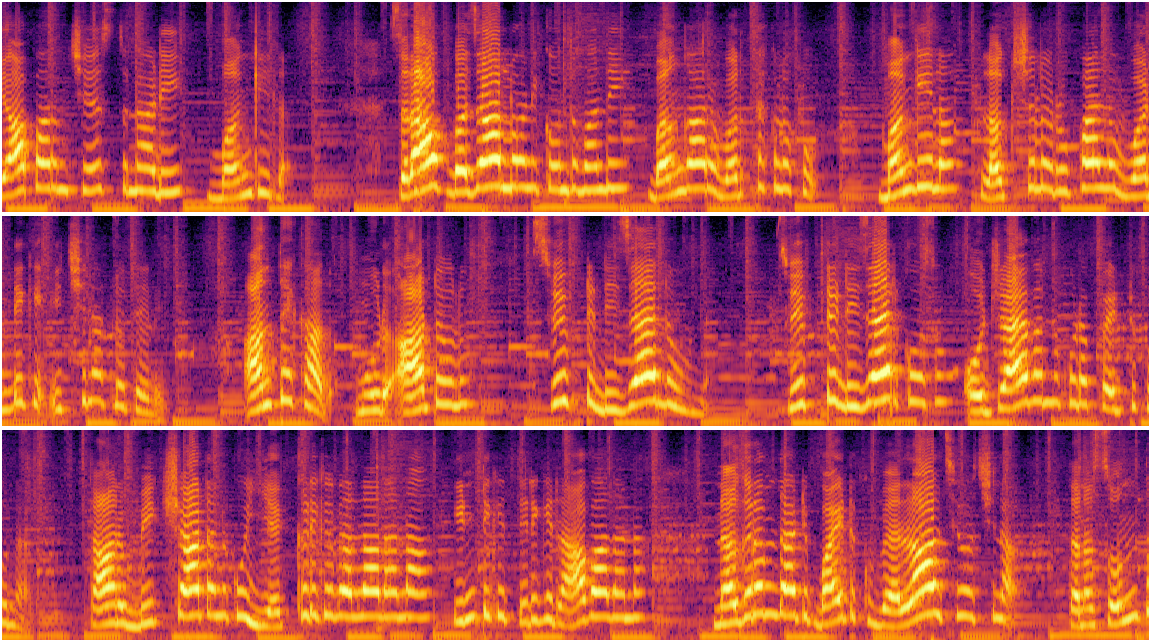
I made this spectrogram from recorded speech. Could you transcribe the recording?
వ్యాపారం చేస్తున్నాడు మంగీల. మంగిల సరాఫ్ బజార్లోని కొంతమంది బంగారు వర్తకులకు మంగీల లక్షల రూపాయల వడ్డీకి ఇచ్చినట్లు తెలియదు అంతేకాదు మూడు ఆటోలు స్విఫ్ట్ డిజైర్లు ఉన్నాయి. స్విఫ్ట్ డిజైర్ కోసం ఓ డ్రైవర్ను కూడా పెట్టుకున్నారు. తాను భిక్షాటనకు ఎక్కడికి వెళ్ళాలన్నా ఇంటికి తిరిగి రావాలన్నా నగరం దాటి బయటకు వెళ్ళాల్సి వచ్చిన తన సొంత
